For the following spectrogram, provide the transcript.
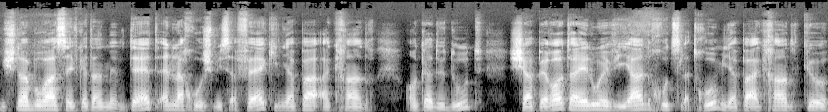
Mishnah Bura Saif Katan même tête, En la chouche misafek, il n'y a pas à craindre en cas de doute. Chez Aperot Aelu Evian Chutz la il n'y a pas à craindre que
